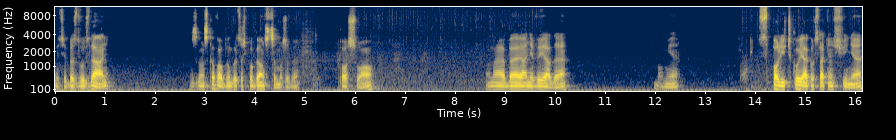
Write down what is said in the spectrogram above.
Wiecie, bez dwóch zdań. Zgąskowałbym go coś po gąsce, może by poszło. No na EBA nie wyjadę. Bo mnie spoliczkuje jak ostatnią świnię.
